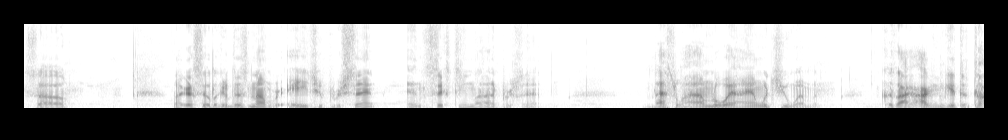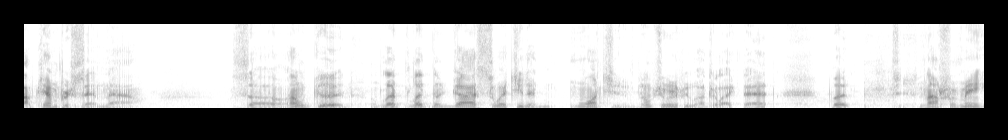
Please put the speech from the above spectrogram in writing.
So. Like I said, look at this number 82% and 69%. That's why I'm the way I am with you women. Because I, I can get the top 10% now. So I'm good. Let let the guys sweat you that want you. I'm sure there's people out there like that. But not for me.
